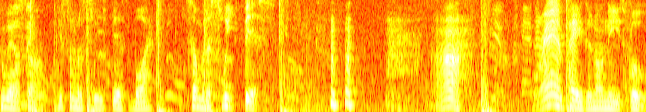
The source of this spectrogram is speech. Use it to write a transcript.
Who wants some? Get some of the sweet fist, boy. Some of the sweet fist. ah. Rampaging on these fools.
